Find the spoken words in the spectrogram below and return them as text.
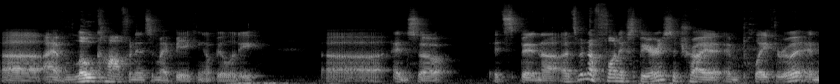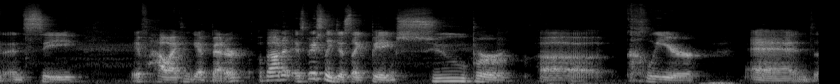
uh, i have low confidence in my baking ability uh, and so it's been uh, it's been a fun experience to try it and play through it and, and see if how i can get better about it it's basically just like being super uh, clear and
